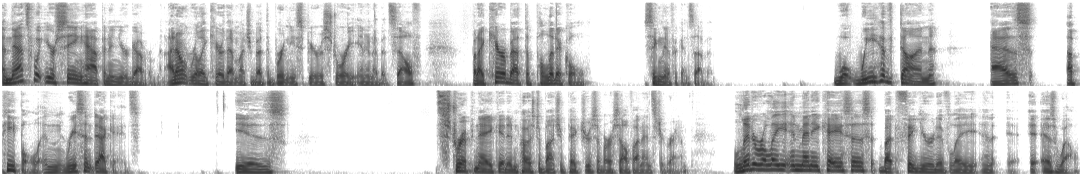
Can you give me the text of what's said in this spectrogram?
And that's what you're seeing happen in your government. I don't really care that much about the Britney Spears story in and of itself, but I care about the political significance of it. What we have done as a people in recent decades is strip naked and post a bunch of pictures of ourselves on Instagram. Literally in many cases, but figuratively as well.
